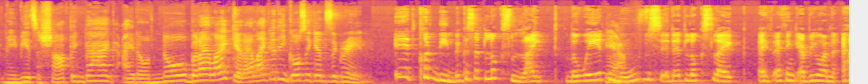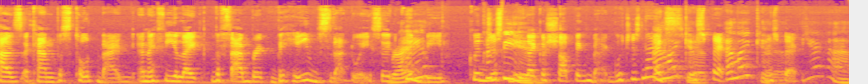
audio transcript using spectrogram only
maybe it's a shopping bag. I don't know, but I like it. I like that he goes against the grain. It could be because it looks light. The way it Yeah. moves, it, it looks like I, I think everyone has a canvas tote bag, and I feel like the fabric behaves that way. So it Right? could be, could, Could just be. be. like a shopping bag, which is nice. I like it. I like it. Respect. Yeah.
